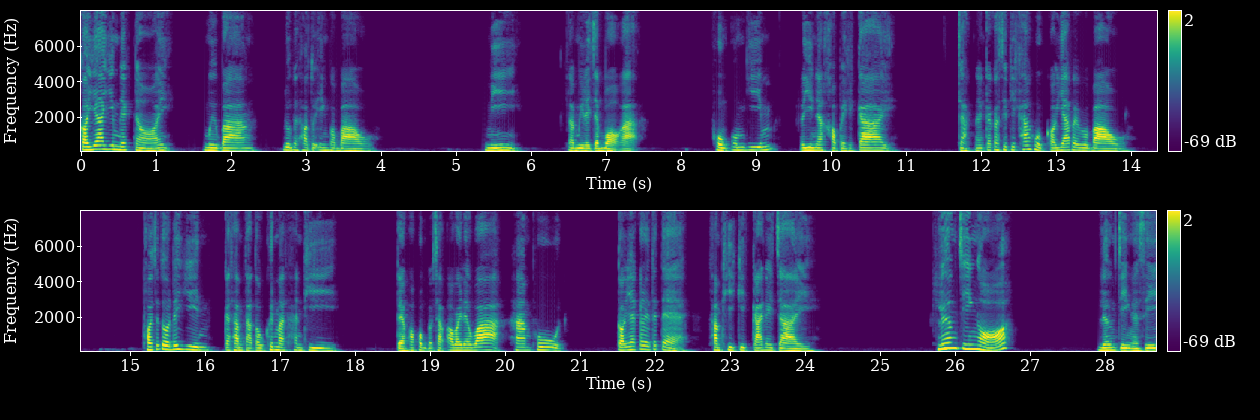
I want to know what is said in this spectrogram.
กอย่ายิ้มเล็กน้อย มือบางรูปไปเท้าตัวเองเบาๆ นี่ เรามีอะไรจะบอกอะ่ะ ผมอมยิ้ม แล้วยืนหน้าเข้าไปใกล้ๆ จากนั้นก็กระซิบที่ข้างหูกอย่าไปเบาๆ พอเจ้าตัวได้ยินก็ทำตาโตขึ้นมาทันที แต่พอผมกำชับเอาไว้แล้วว่า ห้ามพูดกอย่าก็เลยตั้งแต่ทำทีกีดการในใจ เรื่องจริงเหรอ เรื่องจริงอะสิ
